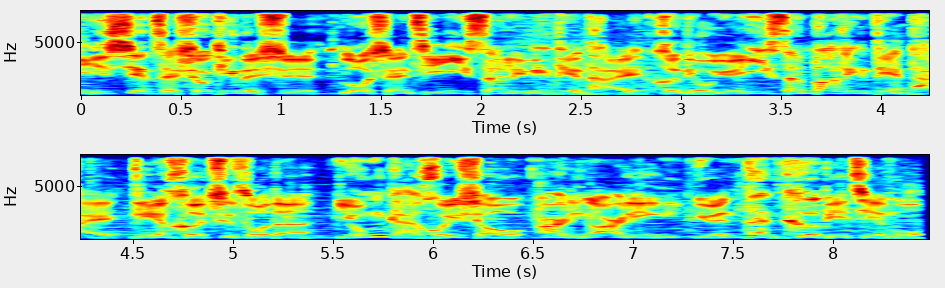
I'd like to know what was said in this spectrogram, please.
您现在收听的是洛杉矶一三零零电台和纽约一三八零电台联合制作的《勇敢回首二零二零元旦特别节目》。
